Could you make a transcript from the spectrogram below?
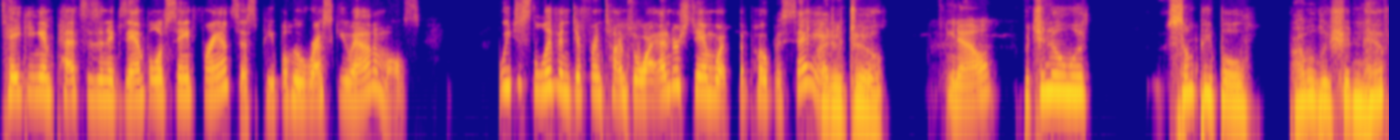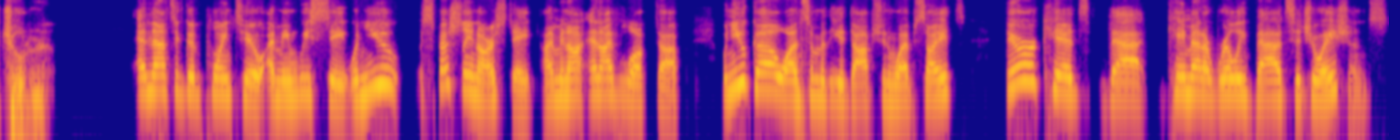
taking in pets is an example of St. Francis, people who rescue animals. We just live in different times. So I understand what the Pope is saying. I do too. You know? But you know what? Some people probably shouldn't have children. And that's a good point too. I mean, we see when you, especially in our state, I mean, I, and I've looked up, when you go on some of the adoption websites, there are kids that came out of really bad situations.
